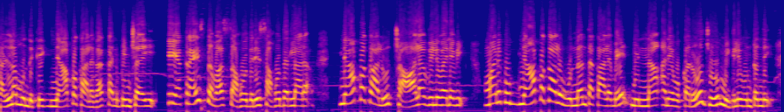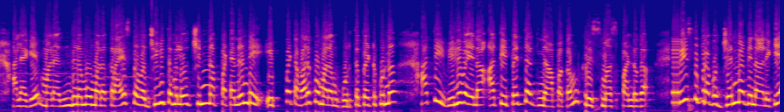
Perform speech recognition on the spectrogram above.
కళ్ళ ముందుకి జ్ఞాపకాలుగా కనిపించాయి. ప్రియ క్రైస్తవ సహోదరి సహోదరులారా జ్ఞాపకాలు చాలా విలువైనవి. మనకు జ్ఞాపకాలు ఉన్నంత కాలమే నిన్న అనే ఒక రోజు మిగిలి ఉంటుంది. అలాగే మనందరము మన క్రైస్తవ జీవితంలో చిన్నప్పటి నుండి ఇప్పటి వరకు మనం గుర్తుపెట్టుకున్న అతి విలువైన అతి పెద్ద జ్ఞాపకం క్రిస్మస్ పండుగ. క్రీస్తు ప్రభు జన్మదినానికి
